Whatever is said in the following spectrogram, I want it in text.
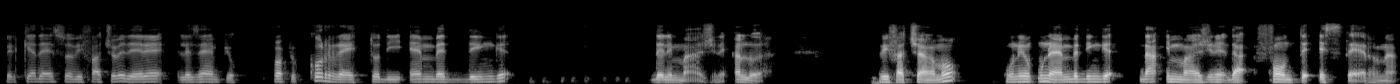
perché adesso vi faccio vedere l'esempio proprio corretto di embedding dell'immagine. Allora, rifacciamo un, un embedding da immagine da fonte esterna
